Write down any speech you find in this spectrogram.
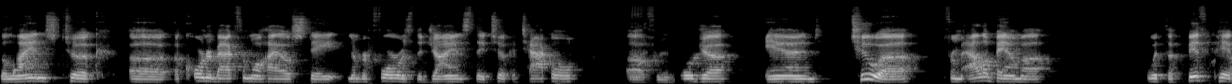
The Lions took uh, a cornerback from Ohio State. Number four was the Giants. They took a tackle uh, from Georgia. And Tua from Alabama, with the fifth pick,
